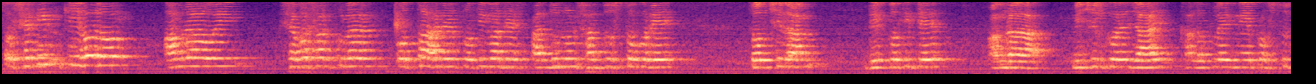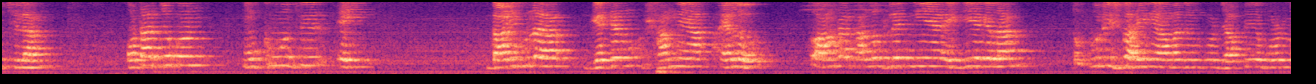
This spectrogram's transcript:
তো সেদিন কি হলো? আমরা ওই সেবা সার্কুলার প্রত্যাহারের প্রতিবাদে আন্দোলন সাব্যস্ত করে চলছিলাম। দীর্ঘতিতে আমরা মিছিল করে যাই, কালো ফ্ল্যাগ নিয়ে প্রস্তুত ছিলাম। হঠাৎ যখন মুখ্যমন্ত্রীর এই গাড়িগুলা গেটের সামনে এলো, তো আমরা কালো ফ্ল্যাগ নিয়ে এগিয়ে গেলাম। তো পুলিশ বাহিনী আমাদের উপর ঝাঁপিয়ে পড়ল।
